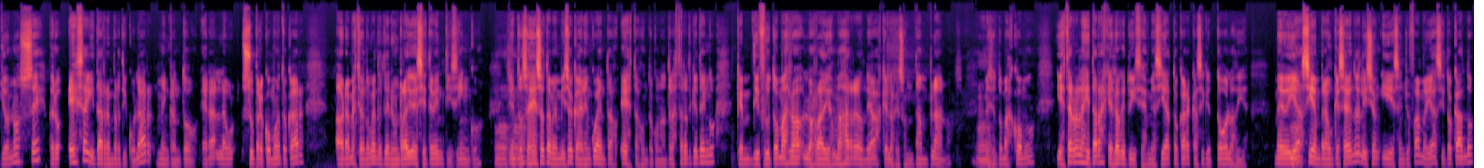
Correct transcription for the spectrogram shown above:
yo no sé, pero esa guitarra en particular me encantó. Era súper cómoda de tocar. Ahora me estoy dando cuenta de tener un radio de 725. Entonces eso también me hizo caer en cuenta, esta junto con otras strat que tengo, que disfruto más los radios más arredondeados que los que son tan planos. Me mm. siento más cómodo. Y esta era una de las guitarras que es lo que tú dices, me hacía tocar casi que todos los días me veía mm. siempre, aunque sea en televisión y desenchufado, me veía así tocando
